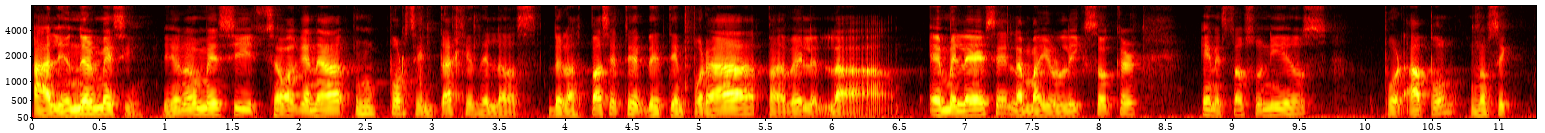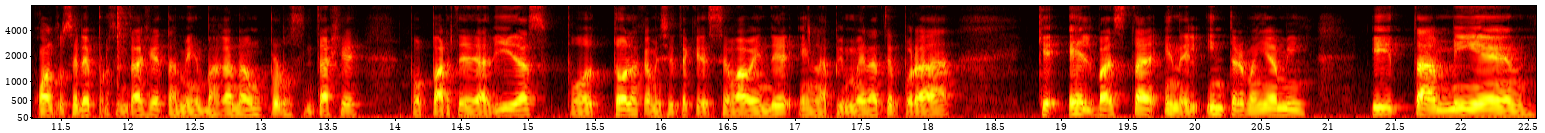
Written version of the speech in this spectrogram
a Lionel Messi. Lionel Messi se va a ganar un porcentaje de los de las pases de temporada para ver la MLS, la Major League Soccer en Estados Unidos por Apple. No sé cuánto será el porcentaje. También va a ganar un porcentaje por parte de Adidas por toda la camiseta que se va a vender en la primera temporada que él va a estar en el Inter Miami y también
